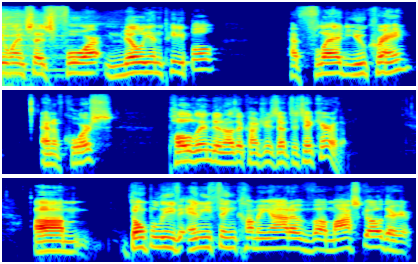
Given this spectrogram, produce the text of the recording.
UN says 4 million people have fled Ukraine. And of course, Poland and other countries have to take care of them. Um, don't believe anything coming out of uh, Moscow. They're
